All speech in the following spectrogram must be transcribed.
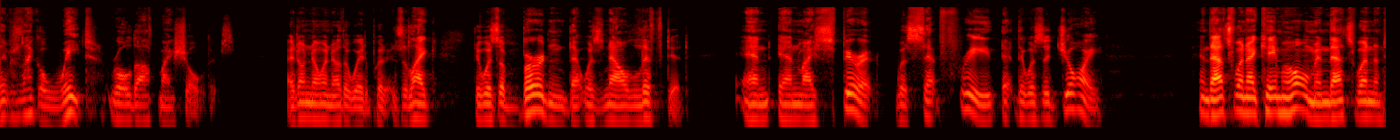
it was like a weight rolled off my shoulders. I don't know another way to put it. It's like there was a burden that was now lifted, and, and my spirit was set free. There was a joy and that's when I came home, and that's when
